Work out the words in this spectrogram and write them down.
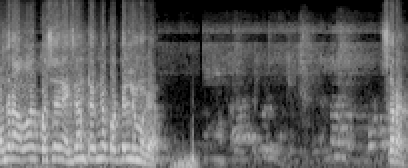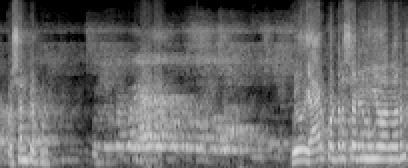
ಅಂದ್ರೆ ಅವಾಗ ಕ್ವಶನ್ ಎಕ್ಸಾಮ್ ಟೈಮ್ನ ಕೊಟ್ಟಿಲ್ಲ ನಿಮಗೆ? ಸರ್ ಕ್ವಶನ್ ಪೇಪರ್ ಇವ್ ಯಾರು ಕೊಟ್ರ ಸರ್ ನಿಮಗೆ ಇವಾಗ ಅವ್ರು?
